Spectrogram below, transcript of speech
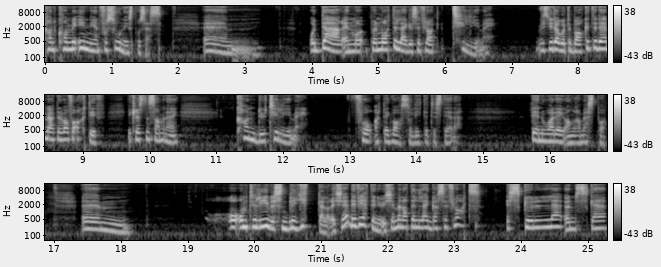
kan komme inn i en forsoningsprosess. Um, og der en må på en måte legge seg flat tilgi meg. Hvis vi da går tilbake til det med at en var for aktiv i kristen sammenheng, kan du tilgi meg? for at jeg var så lite til stede. Det er noe av det jeg angrer mest på. Um, og om tilgivelsen blir gitt eller ikke, det vet en jo ikke, men at en legger seg flat. Jeg skulle ønske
